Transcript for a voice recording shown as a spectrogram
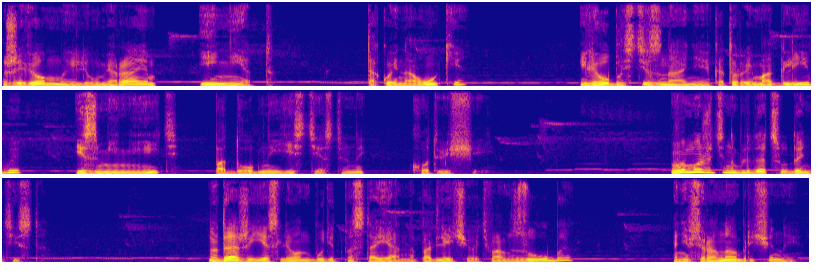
живем мы или умираем, и нет такой науки или области знания, которые могли бы изменить подобный естественный ход вещей. Вы можете наблюдаться у дантиста. Но даже если он будет постоянно подлечивать вам зубы, они все равно обречены –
